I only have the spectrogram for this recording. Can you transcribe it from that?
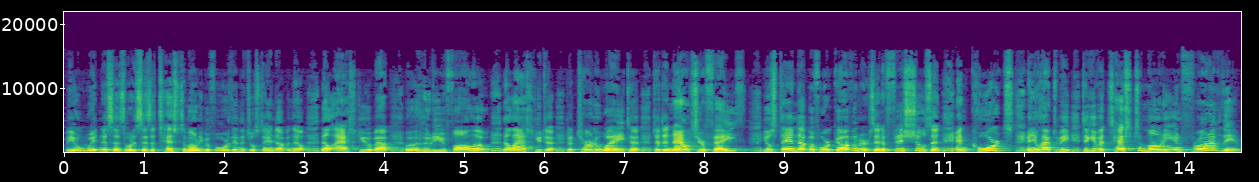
Be a witness, that's what it says, a testimony before them that you'll stand up and they'll, they'll ask you about uh, who do you follow. They'll ask you to, to turn away, to, to denounce your faith. You'll stand up before governors and officials and, and courts, and you'll have to, be, to give a testimony in front of them.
